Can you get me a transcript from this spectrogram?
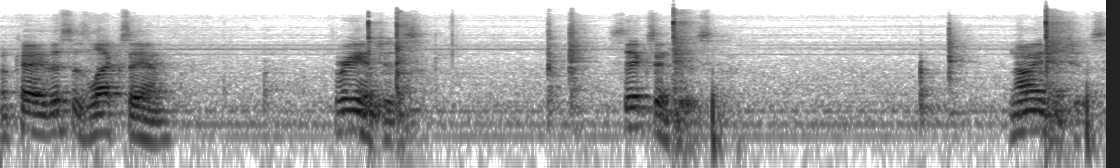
Okay, this is Lexan. 3 inches. 6 inches. 9 inches.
